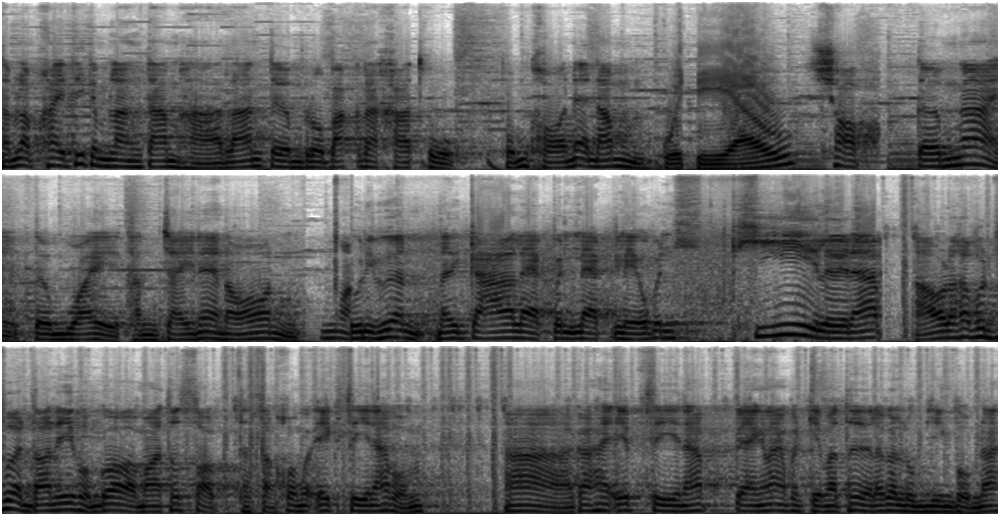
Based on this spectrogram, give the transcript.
สำหรับใครที่กำลังตามหาร้านเติมโรบักราคาถูก ผมขอแนะนำก๋วยเตี๋ยวช็อปเติมง่าย เติมไวทันใจแน่นอน ดูดิเพื่อนนาฬิกาแหลกเป็นแหลกเหลวเป็นขี้เลยนะเอาแล้วครับเพื่อนๆ ตอนนี้ผมก็มาทดสอบสังคมกับ XC นะครับผม อ่า ก็ให้ FC นะครับ แปลงร่างเป็นเกมมาเตอร์แล้วก็ลุมยิงผมนะ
